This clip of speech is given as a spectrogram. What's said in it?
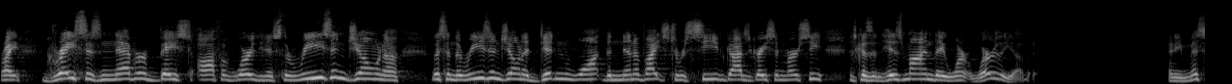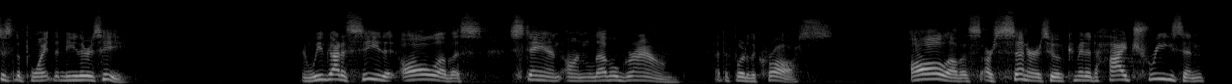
right? Grace is never based off of worthiness. The reason Jonah, listen, the reason Jonah didn't want the Ninevites to receive God's grace and mercy is because in his mind they weren't worthy of it. And he misses the point that neither is he. And we've got to see that all of us stand on level ground at the foot of the cross. All of us are sinners who have committed high treason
